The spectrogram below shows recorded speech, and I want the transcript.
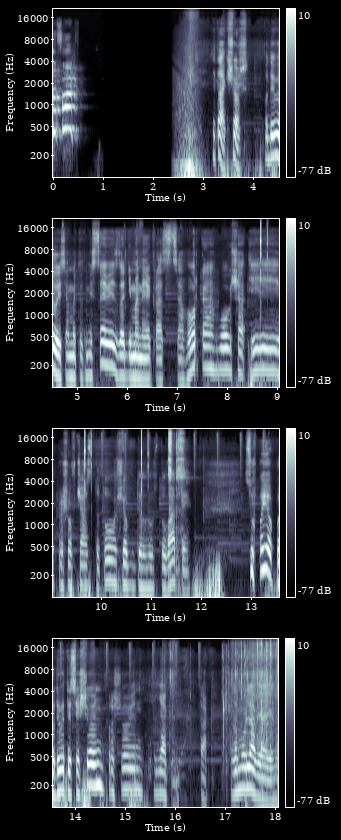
The fuck? І так, що ж, подивилися ми тут місцевість, ззаді мене якраз ця горка вовча, і прийшов час до того, щоб дегустувати сухпайок, подивитися, що він, про що він, як він. Так, замовляв я його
